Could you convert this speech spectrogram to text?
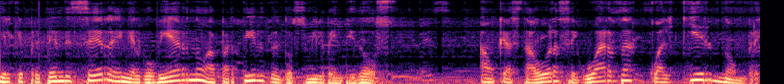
y el que pretende ser en el gobierno a partir del 2022, aunque hasta ahora se guarda cualquier nombre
